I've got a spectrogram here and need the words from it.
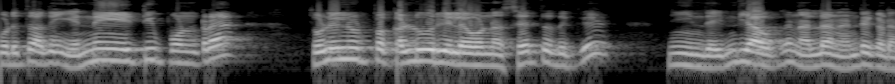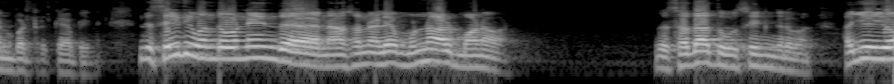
கொடுத்து அதுவும் என்ஐஐடி போன்ற தொழில்நுட்ப கல்லூரியில் ஒன்றை சேர்த்ததுக்கு நீ இந்த இந்தியாவுக்கு நல்ல நன்றி கடன் பட்டிருக்க அப்படின்னு. இந்த செய்தி வந்த உடனே இந்த நான் சொன்னாலே முன்னாள் மாணவன். இந்த சதாத் ஹுசைன்கிறவன் ஐயோ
